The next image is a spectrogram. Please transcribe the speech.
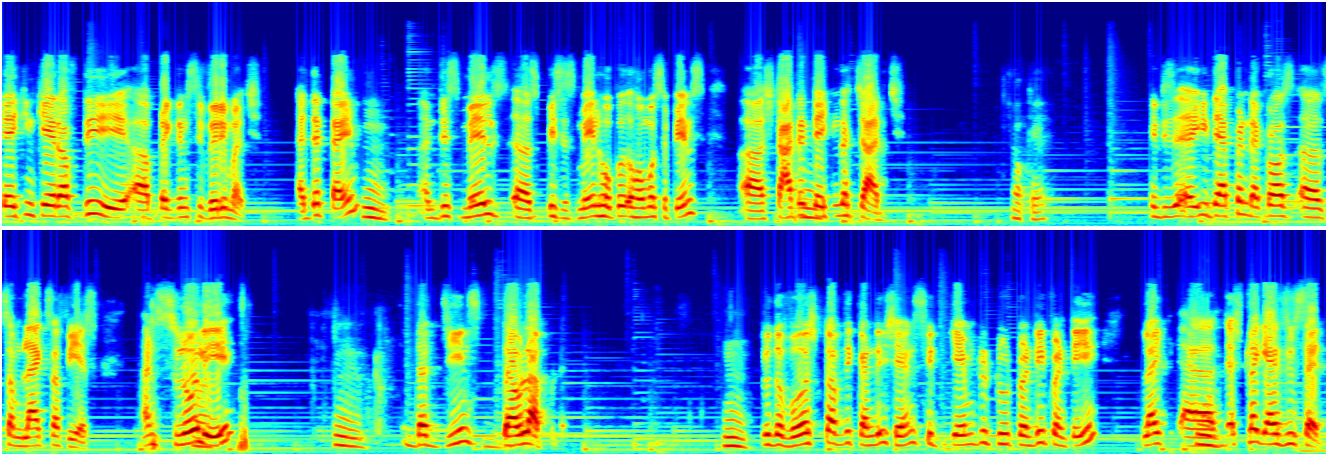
taking care of the uh, pregnancy very much at that time Mm. and this male uh, species, male homo, homo sapiens, uh, started Hmm. taking the charge. Okay. It is uh, it happened across uh, some lakhs of years, and slowly Mm. The genes developed Mm. to the worst of the conditions. It came to, to 2020, like uh, Hmm. just like as you said,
